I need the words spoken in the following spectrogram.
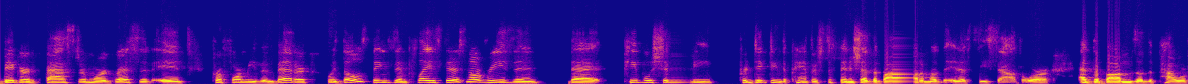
bigger, faster, more aggressive, and perform even better. With those things in place, there's no reason that people should be predicting the Panthers to finish at the bottom of the NFC South or at the bottoms of the power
